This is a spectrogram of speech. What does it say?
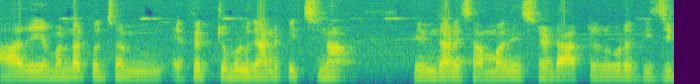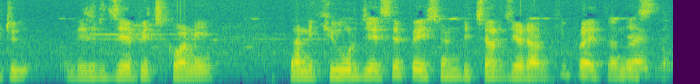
అది ఏమన్నా కొంచెం ఎఫెక్టబుల్గా అనిపించినా మేము దానికి సంబంధించిన డాక్టర్ని కూడా విజిట్ విజిట్ చేయించుకొని దాన్ని క్యూర్ చేసి పేషెంట్ డిశ్చార్జ్ చేయడానికి ప్రయత్నం చేస్తాం.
